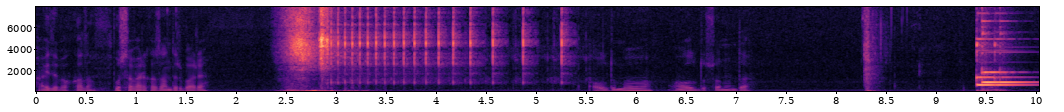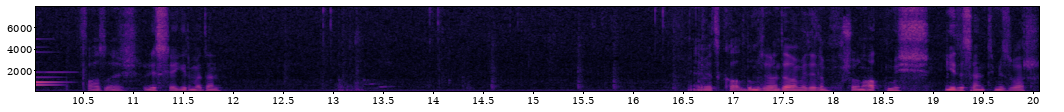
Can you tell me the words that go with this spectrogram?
Haydi bakalım. Bu sefer kazandır bari. Oldu mu? Oldu sonunda. fazla riske girmeden Evet kaldığımız yerden devam edelim. Şu an 67 sentimiz var.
